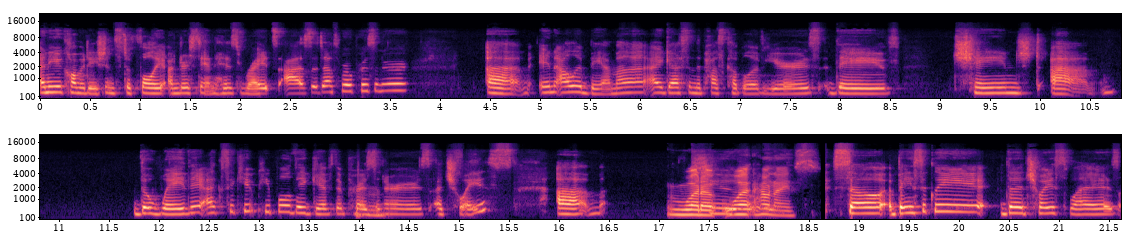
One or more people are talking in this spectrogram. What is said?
any accommodations to fully understand his rights as a death row prisoner. Um, in Alabama, I guess in the past couple of years, they've changed um, the way they execute people, they give the mm-hmm. prisoners mm-hmm. a choice. Um, what a what how nice. So basically the choice was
